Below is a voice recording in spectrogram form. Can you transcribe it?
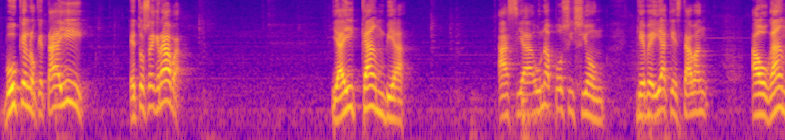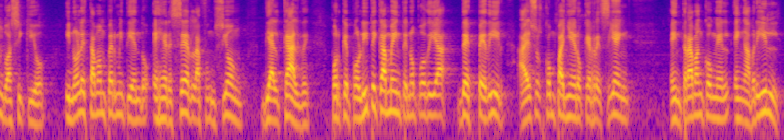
busquen lo que está ahí, esto se graba. Y ahí cambia hacia una posición que veía que estaban ahogando a Siquio y no le estaban permitiendo ejercer la función de alcalde porque políticamente no podía despedir a esos compañeros que recién entraban con él en abril.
